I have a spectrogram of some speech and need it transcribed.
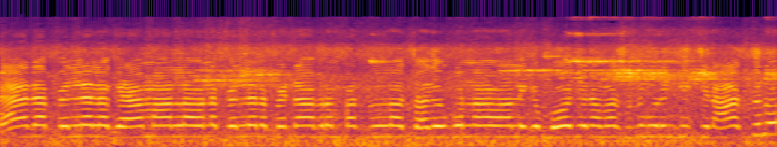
పేద పిల్లల గ్రామాల్లో ఉన్న పిల్లలు పిఠాపురం పట్టణంలో చదువుకున్న వాళ్ళకి భోజన వసతి గురించి ఇచ్చిన ఆస్తులు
